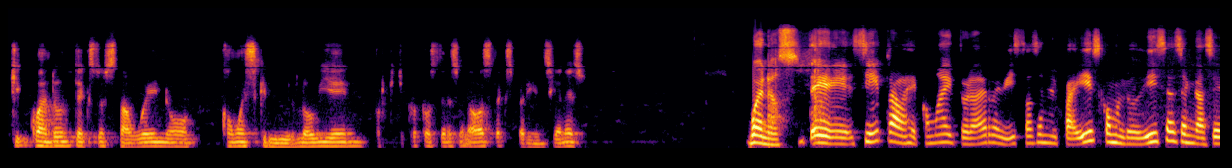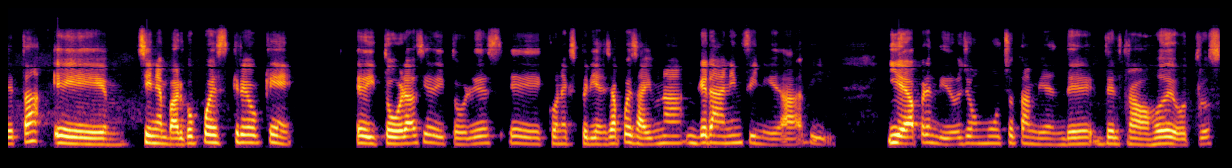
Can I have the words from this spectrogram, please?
que cuando un texto está bueno, cómo escribirlo bien, porque yo creo que vos tenés una vasta experiencia en eso. Bueno, eh, sí, trabajé como editora de revistas en el país, como lo dices, en Gaceta. Eh, sin embargo, pues creo que editoras y editores eh, con experiencia, pues hay una gran infinidad y, he aprendido yo mucho también del trabajo de otros.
